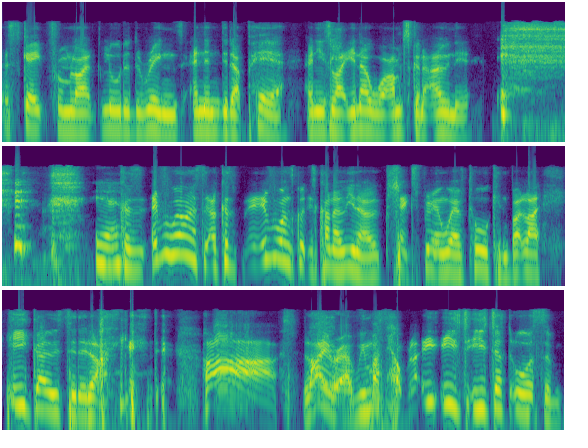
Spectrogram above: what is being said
escaped from like Lord of the Rings and ended up here, and he's like, you know what, I'm just gonna own it. yeah. because everyone because everyone's got this kind of you know Shakespearean way of talking, but like he goes to the like ah Lyra, we must help. He's he's just awesome.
